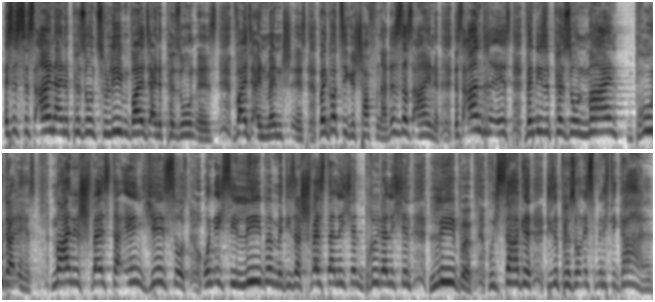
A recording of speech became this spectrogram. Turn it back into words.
Es ist das eine, eine Person zu lieben, weil sie eine Person ist, weil sie ein Mensch ist, weil Gott sie geschaffen hat. Das ist das eine. Das andere ist, wenn diese Person mein Bruder ist, meine Schwester in Jesus und ich sie liebe mit dieser schwesterlichen, brüderlichen Liebe, wo ich sage, diese Person ist mir nicht egal.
